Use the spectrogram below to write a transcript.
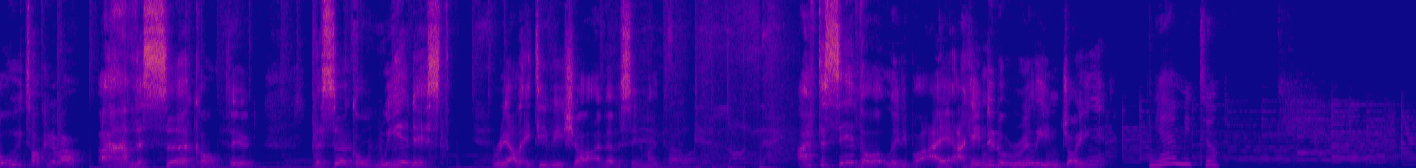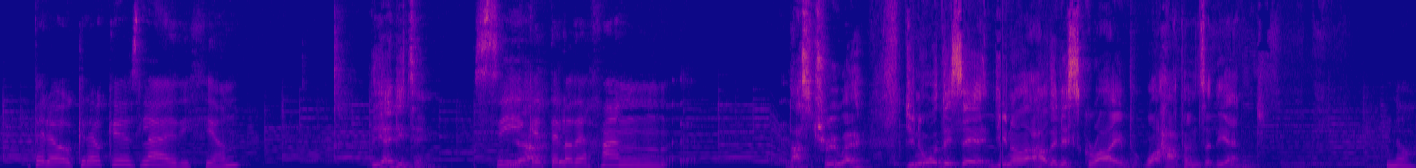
I. Oh, we talking about? Ah, The Circle, dude. The Circle, weirdest reality TV show I've ever seen in my entire life. I have to say though, Ladyboy, I, I ended up really enjoying it. Yeah, me too. Pero creo que es la edición. The editing. Sí, Yeah. que te lo dejan. That's true, eh? Do you know what they say? Do you know how they describe what happens at the end? No.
